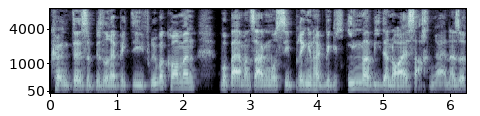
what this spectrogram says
könnte es ein bisschen repetitiv rüberkommen, wobei man sagen muss, sie bringen halt wirklich immer wieder neue Sachen rein. Also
